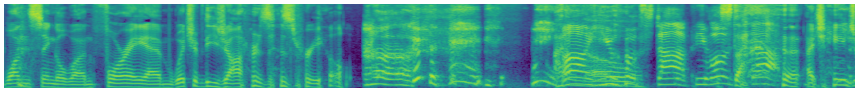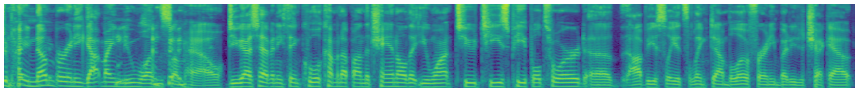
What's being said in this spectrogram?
one single one. 4 a.m. Which of these genres is real? oh, you won't stop. He won't stop. I changed my number and he got my new one somehow. Do you guys have anything cool coming up on the channel that you want to tease people toward? Uh, obviously, it's linked down below for anybody to check out.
